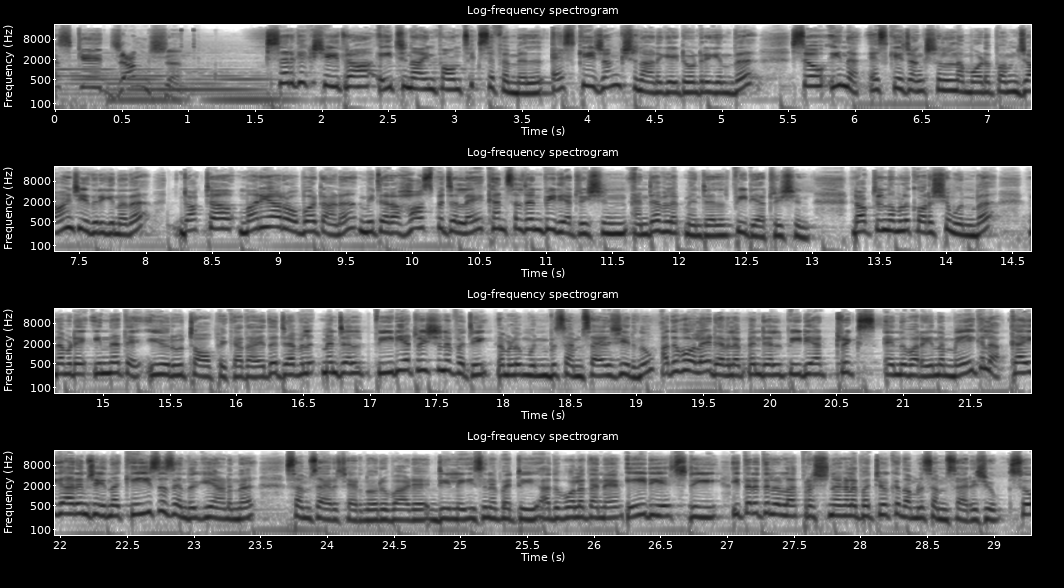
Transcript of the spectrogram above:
S K junction Sargakshetra eight nine point six F എമ്മിൽ എസ് കെ ജംഗ്ഷൻ ആണ് കേട്ടുകൊണ്ടിരിക്കുന്നത്. സോ ഇന്ന് എസ് കെ ജംഗ്ഷനിൽ നമ്മോടൊപ്പം ജോയിൻ ചെയ്തിരിക്കുന്നത് ഡോക്ടർ മറിയ റോബർട്ട് ആണ്. മിറ്ററ ഹോസ്പിറ്റലിലെ consultant paediatrician and developmental paediatrician doctor നമ്മൾ കുറച്ച് മുൻപ് നമ്മുടെ ഇന്നത്തെ ഈ ഒരു ടോപ്പിക് അതായത് ഡെവലപ്മെന്റൽ പീഡിയാട്രീഷ്യനെ പറ്റി നമ്മൾ മുൻപ് സംസാരിച്ചിരുന്നു. അതുപോലെ ഡെവലപ്മെന്റൽ പീഡിയാട്രിക്സ് എന്ന് പറയുന്ന മേഖല കൈകാര്യം ചെയ്യുന്ന കേസസ് എന്തൊക്കെയാണെന്ന് സംസാരിച്ചായിരുന്നു. ഒരുപാട് ഡിലേസിനെ പറ്റി അതുപോലെ തന്നെ എ ഡി എച്ച് ഡി ഇത്തരത്തിലുള്ള പ്രശ്നങ്ങളെ പറ്റിയൊക്കെ നമ്മൾ സംസാരിച്ചു. സോ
